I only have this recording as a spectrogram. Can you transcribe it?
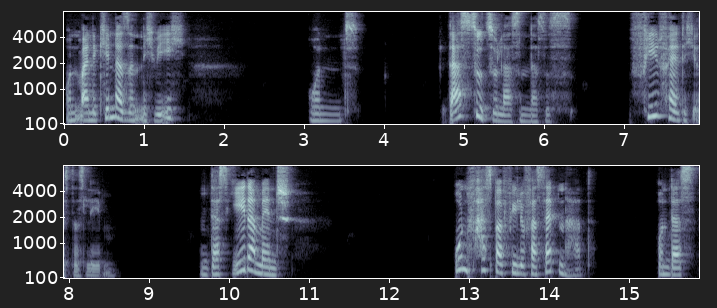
Und meine Kinder sind nicht wie ich. Und das zuzulassen, dass es vielfältig ist, das Leben. Und dass jeder Mensch unfassbar viele Facetten hat. Und dass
